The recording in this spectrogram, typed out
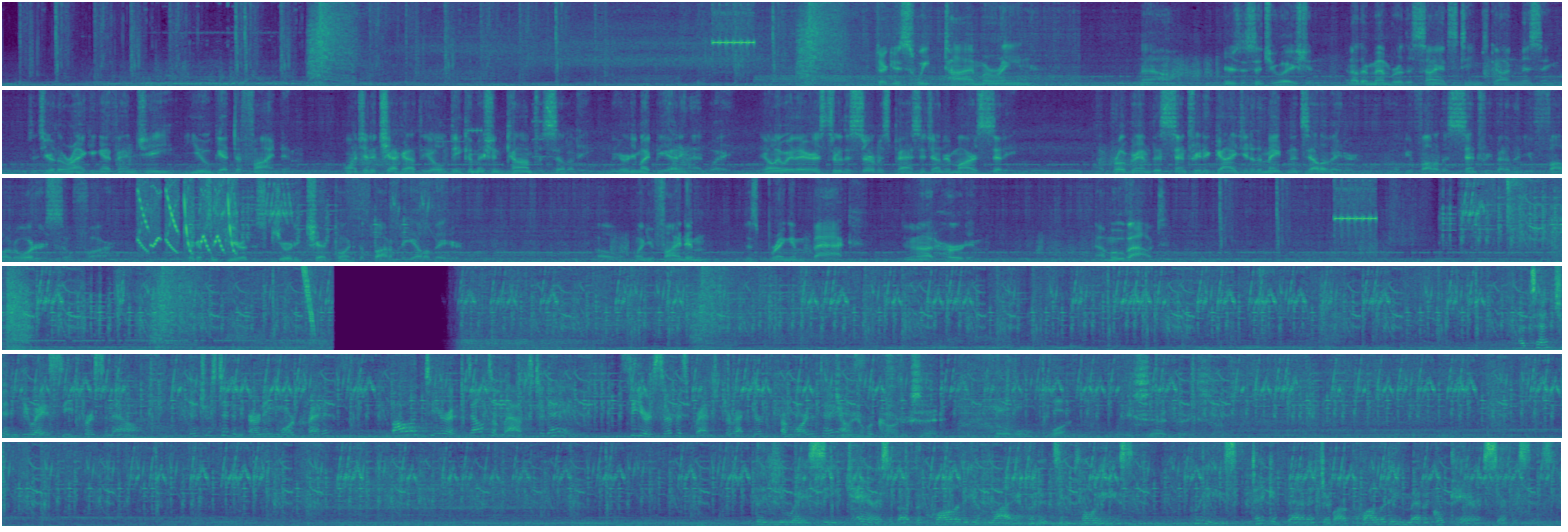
Took your sweet time, Marine? Now, here's the situation. Another member of the science team's gone missing. Since you're the ranking FNG, you get to find him. I want you to check out the old decommissioned comm facility. We heard he might be heading that way. The only way there is through the service passage under Mars City. Programmed this sentry to guide you to the maintenance elevator. I hope you follow the sentry better than you've followed orders so far. Pick up some gear at the security checkpoint at the bottom of the elevator. Oh, when you find him, just bring him back. Do not hurt him. Now move out. Attention UAC personnel. Interested in earning more credits? Volunteer at Delta Labs today. See your service branch director for more Did you details. hear what Carter said? No, what? He said they... The UAC cares about the quality of life of its employees. Please take advantage of our quality medical care services.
